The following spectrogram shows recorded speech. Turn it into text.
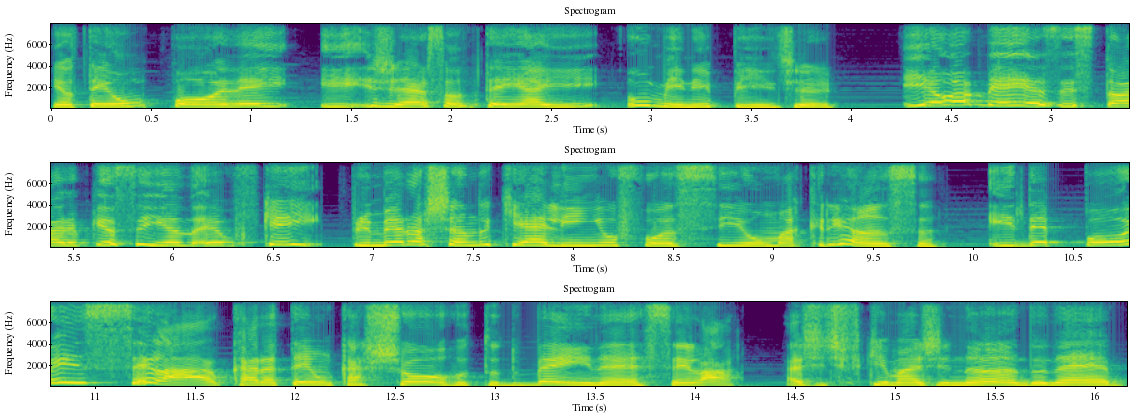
Eu tenho um pônei e Gerson tem aí um mini pincher. E eu amei essa história, porque assim, eu, eu fiquei primeiro achando que Elinho fosse uma criança. E depois, sei lá, o cara tem um cachorro, tudo bem, né? Sei lá a gente fica imaginando, né?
